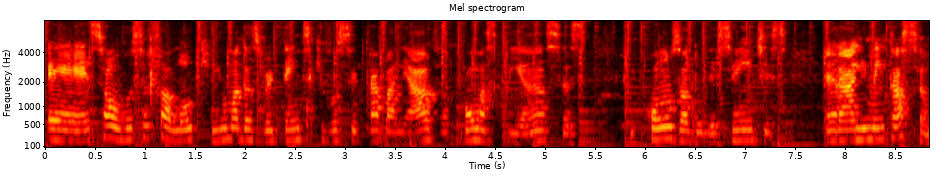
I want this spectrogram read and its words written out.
É, Sol, você falou que uma das vertentes que você trabalhava com as crianças e com os adolescentes era a alimentação.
